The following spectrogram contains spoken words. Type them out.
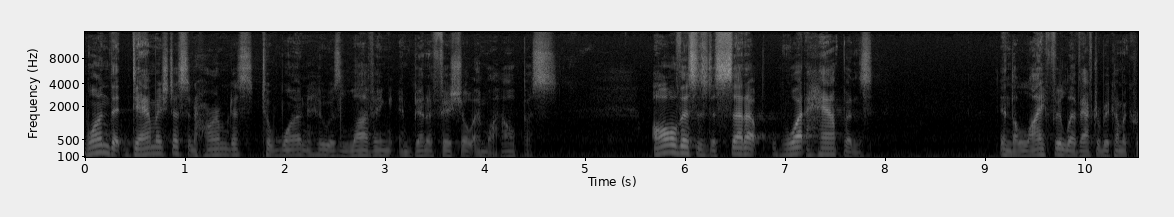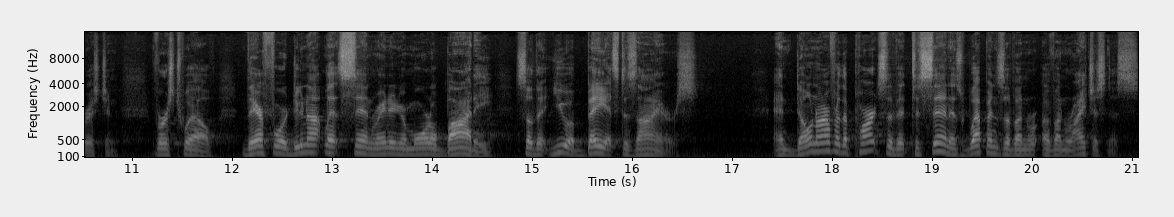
One that damaged us and harmed us to one who is loving and beneficial and will help us. All this is to set up what happens in the life we live after we become a Christian. Verse 12 Therefore, do not let sin reign in your mortal body so that you obey its desires. And don't offer the parts of it to sin as weapons of, un- of unrighteousness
